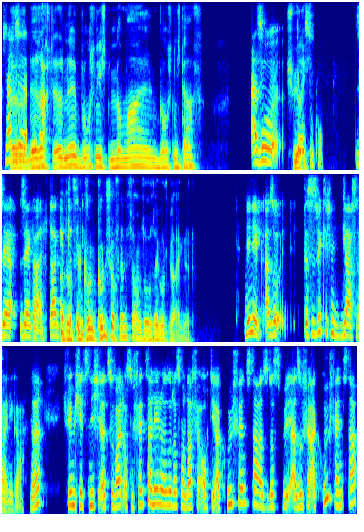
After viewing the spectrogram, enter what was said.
ich hatte, Äh, der sagt, äh, ne, bloß nicht normal, bloß nicht das. also der ist Schwierig. super. Sehr, sehr geil. Da gibt Also es für Kun Kunststofffenster und so sehr gut geeignet. Nee, nee, also das ist wirklich ein Glasreiniger, ne? Ich will mich jetzt nicht äh, zu weit aus dem Fenster lehnen oder so, dass man dafür auch die Acrylfenster, also das, also für Acrylfenster,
